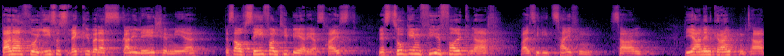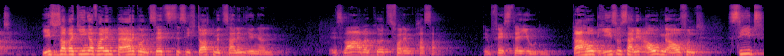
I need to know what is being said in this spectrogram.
Danach fuhr Jesus weg über das Galiläische Meer, das auch See von Tiberias heißt, und es zog ihm viel Volk nach, weil sie die Zeichen sahen, die er an den Kranken tat. Jesus aber ging auf einen Berg und setzte sich dort mit seinen Jüngern. Es war aber kurz vor dem Passa, dem Fest der Juden. Da hob Jesus seine Augen auf und sieht,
